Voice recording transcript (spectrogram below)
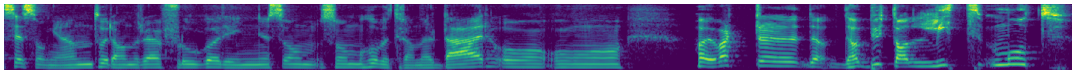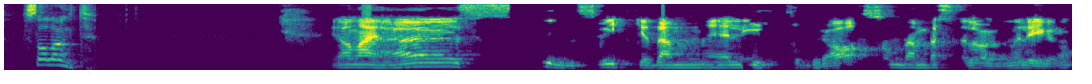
sesongen Tore André Flo går inn som, som hovedtrener der, og, og har jo vært eh, Det har butta litt mot så langt. Ja, nei, jeg syns jo ikke de er like bra som de beste lagene i ligaen.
